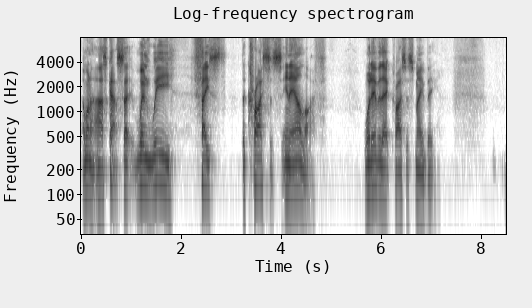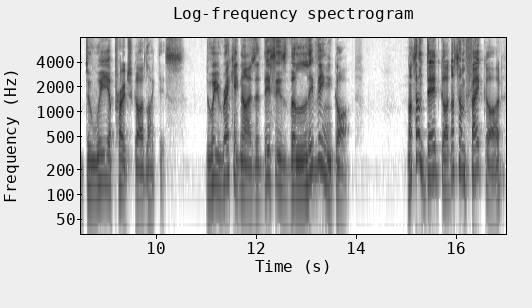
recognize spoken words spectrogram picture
I want to ask us when we face the crisis in our life, whatever that crisis may be, do we approach God like this? Do we recognize that this is the living God? Not some dead God, not some fake God,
